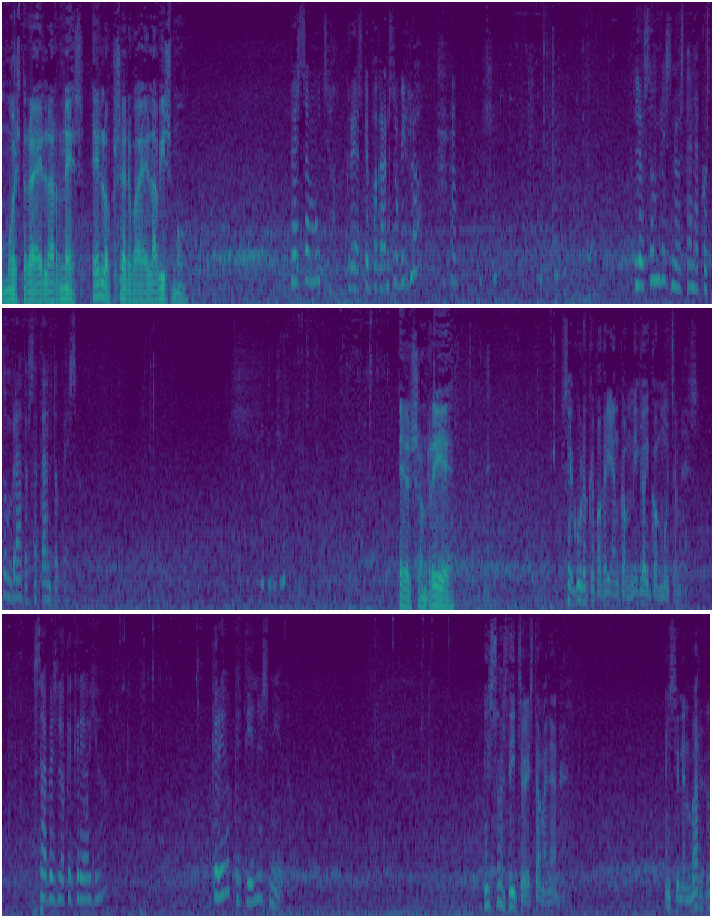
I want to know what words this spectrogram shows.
Muestra el arnés. Él observa el abismo. Pesa mucho. ¿Crees que podrán subirlo? Los hombres no están acostumbrados a tanto peso. Él sonríe. Seguro que podrían conmigo y con mucho más. ¿Sabes lo que creo yo? Creo que tienes miedo. Eso has dicho esta mañana. Y sin embargo,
